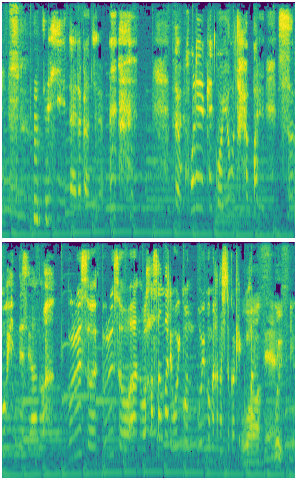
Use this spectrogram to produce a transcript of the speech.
ー。ぜひ、みたいな感じで。でもこれ結構読むとやっぱりすごいんですよ。あの、ブルースを、ブルースをあの、挟まで追い込ん追い込む話とか結う構あるんで。すごいですね。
